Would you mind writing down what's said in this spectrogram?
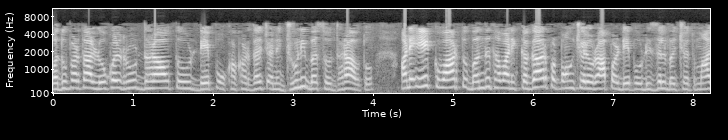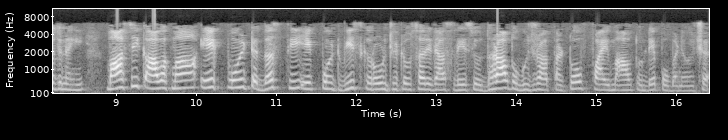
વધુ પડતા લોકલ રૂટ ધરાવતો ડેપો ખખડધજ અને જૂની બસો ધરાવતો અને એકવાર તો બંધ થવાની કગાર પર પહોંચેલો રાપર ડેપો ડીઝલ બચતમાં જ નહીં, માસિક આવકમાં એક પોઈન્ટ દસથી એક પોઈન્ટ વીસ કરોડ જેટલો સરેરાશ રેશિયો ધરાવતો ગુજરાતના ટોપ ફાઇવમાં આવતો ડેપો બન્યો છે.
